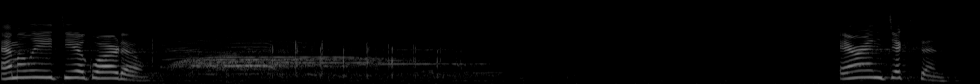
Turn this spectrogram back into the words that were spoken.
Emily Diaguardo. Aaron Dixon.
